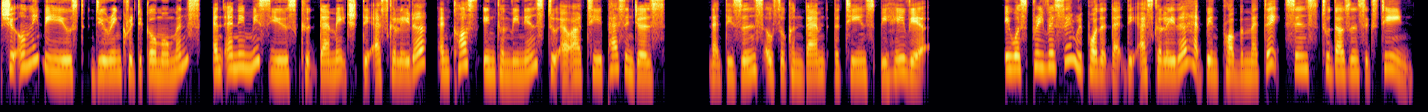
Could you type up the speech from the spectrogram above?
should only be used during critical moments and any misuse could damage the escalator and cause inconvenience to LRT passengers. Netizens also condemned the teen's behavior. It was previously reported that the escalator had been problematic since 2016.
